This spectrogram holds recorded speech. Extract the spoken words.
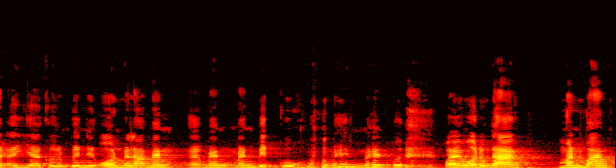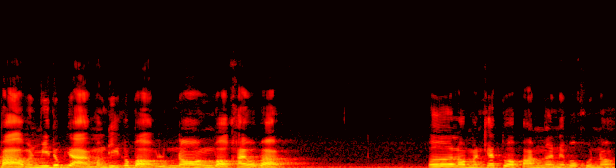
สไอ้เหี้ยคือปืนยิงโอนไปแล้วแม่งเออแม่งแม่งบิดกูไม่ไม่ปืนไปหมดทุกทาง มันว่างเปล่ามันมีทุกอย่างบางทีก็บอกลูกน้องบอกใครว่าแบบ เออ เรามันแค่ตัวปั๊มเงินในพวกคุณเนาะ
